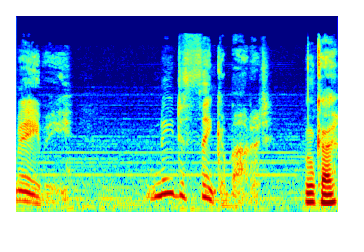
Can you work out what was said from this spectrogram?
Maybe. Need to think about it. Okay.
